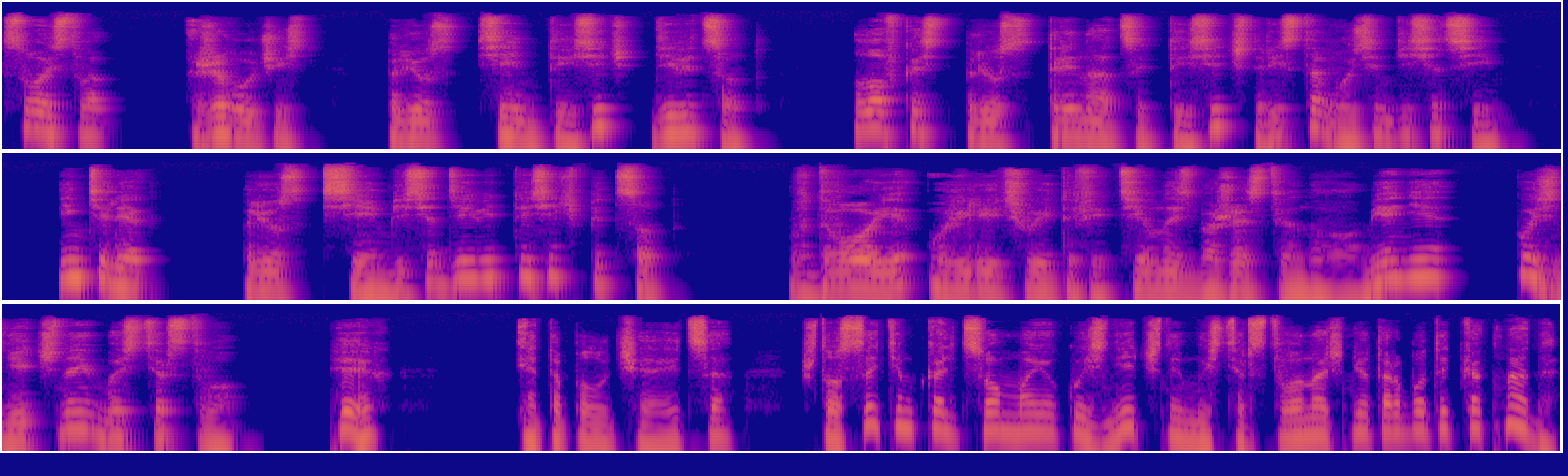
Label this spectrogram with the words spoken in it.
Свойства. Живучесть плюс 7900. Ловкость плюс 13387. Интеллект плюс 79500. Вдвое увеличивает эффективность божественного умения кузнечное мастерство. Эх, это получается, что с этим кольцом мое кузнечное мастерство начнет работать как надо,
